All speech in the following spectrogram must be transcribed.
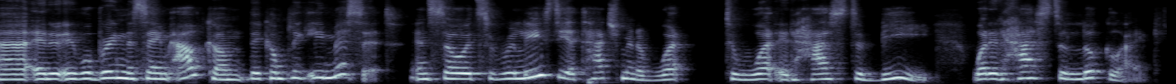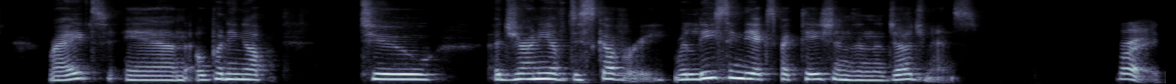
uh, and it, it will bring the same outcome. They completely miss it, and so it's release the attachment of what to what it has to be, what it has to look like, right? And opening up to a journey of discovery, releasing the expectations and the judgments. Right.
